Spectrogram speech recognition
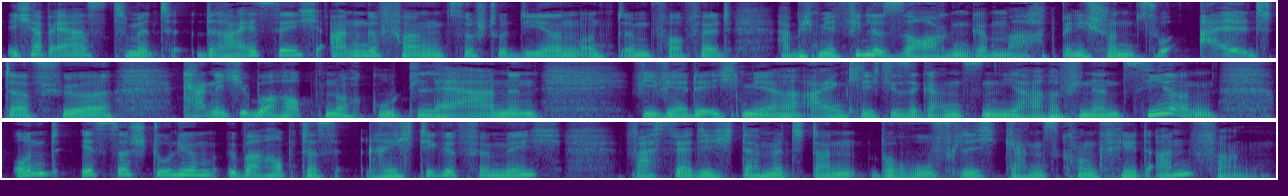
Ich habe erst mit 30 angefangen zu studieren und im Vorfeld habe ich mir viele Sorgen gemacht. Bin ich schon zu alt dafür? Kann ich überhaupt noch gut lernen? Wie werde ich mir eigentlich diese ganzen Jahre finanzieren? Und ist das Studium überhaupt das Richtige für mich? Was werde ich damit dann beruflich ganz konkret anfangen?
